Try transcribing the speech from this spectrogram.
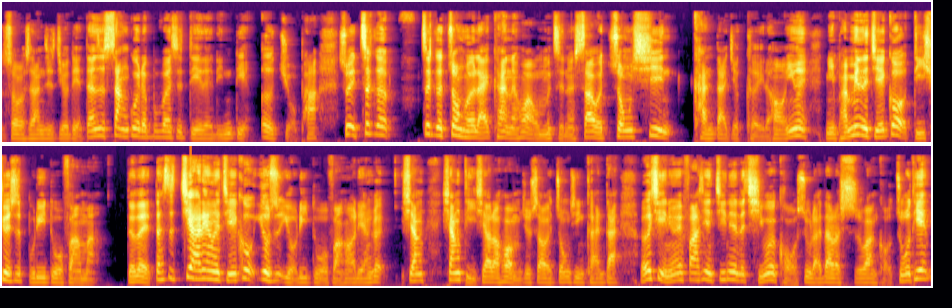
收了三十九点，但是上柜的部分是跌了零点二九趴，所以这个。这个综合来看的话，我们只能稍微中性看待就可以了哈，因为你盘面的结构的确是不利多方嘛，对不对？但是价量的结构又是有利多方哈，两个相相抵消的话，我们就稍微中性看待。而且你会发现今天的期位口数来到了十万口，昨天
